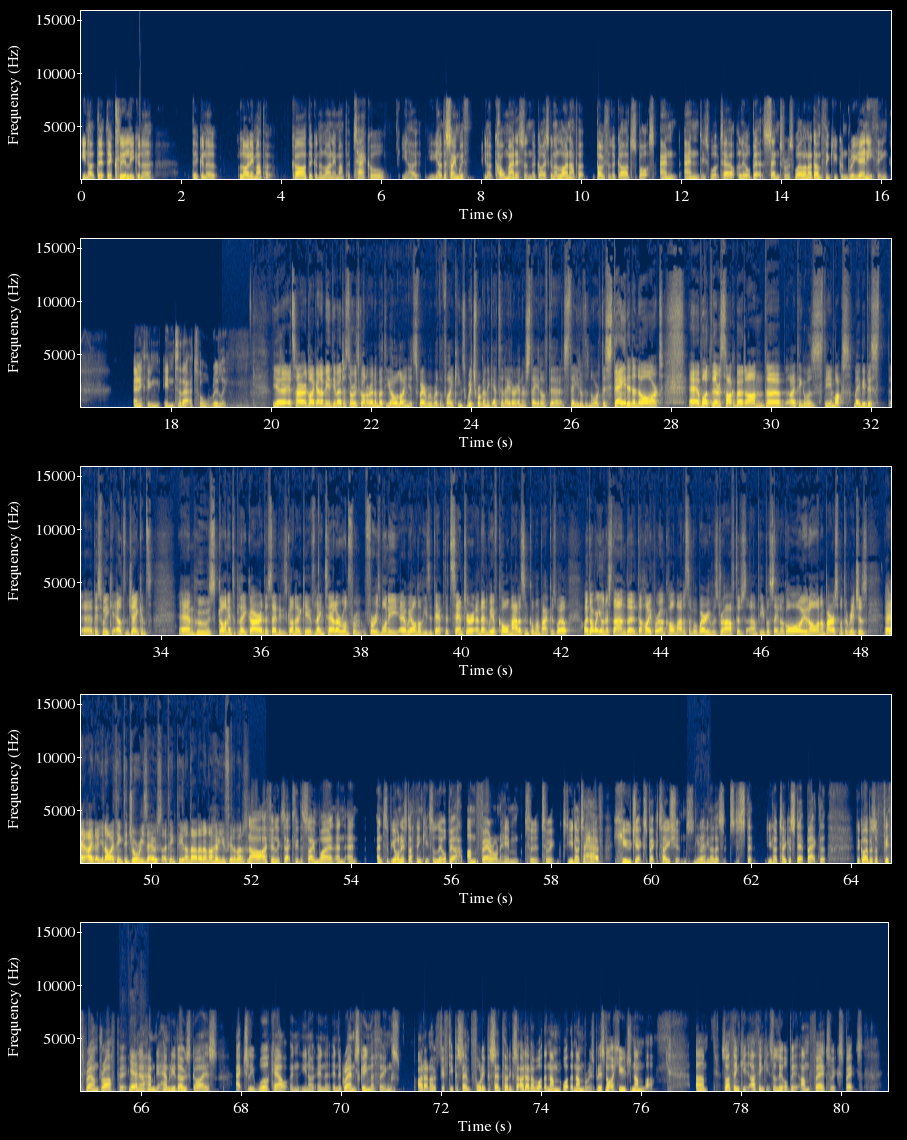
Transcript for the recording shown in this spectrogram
you know they're, they're clearly gonna they're gonna line him up at guard. They're to line him up at tackle. You know, you know the same with you know Cole Madison. The guy's to line up at both of the guard spots, and and he's worked out a little bit at centre as well. And I don't think you can read anything anything into that at all, really. Yeah, it's hard. Like, and I mean, the amount of stories going around about the O line, you'd swear we were the Vikings, which we're going to get to later in our state of the state of the north, the state of the north. Uh, but there's talk about on the, I think it was the inbox maybe this uh, this week, Elgton Jenkins um, who's going in to play guard. They say that he's going to give Lane Taylor a run for, for his money. Uh, we all know he's adept at centre. And then we have Cole Madison coming back as well. I don't really understand the, the hype around Cole Madison with where he was drafted and people saying, like, oh, you know, an embarrassment to riches. Uh, I, you know, I think the jury's out, I think, Pete, on that. I don't know how you feel about it. No, I feel exactly the same way. And, and, and to be honest, I think it's a little bit unfair on him to to you know to have huge expectations. Yeah. you know, let's just you know take a step back. That the guy was a fifth round draft pick. Yeah. Now, how many how many of those guys actually work out in you know in the, in the grand scheme of things? I don't know, fifty percent, forty percent, thirty percent. I don't know what the num what the number is, but it's not a huge number. Um, so I think it, I think it's a little bit unfair to expect,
